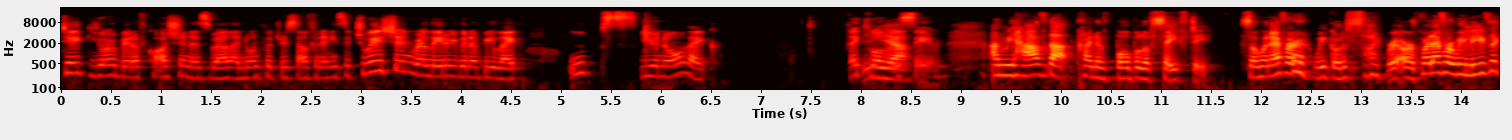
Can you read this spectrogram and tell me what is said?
take your bit of caution as well, and don't put yourself in any situation where later you're gonna be like, "Oops," you know, like like you always yeah. say. And we have that kind of bubble of safety so whenever we go to Cyprus or whenever we leave the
